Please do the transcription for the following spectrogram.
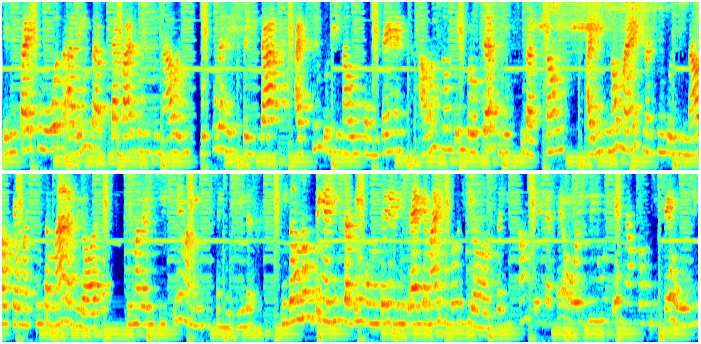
Ele sai com outra, além da, da base original, a gente procura respeitar a tinta original do container, aonde não tem processo de oxidação, a gente não mexe na tinta original, que é uma tinta maravilhosa, tem uma garantia extremamente estendida. Então não tem, a gente já tem container entregue há mais de 12 anos. A gente não teve até hoje nenhuma intervenção de ferrugem,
